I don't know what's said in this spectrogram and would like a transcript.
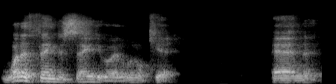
what a thing to say to a little kid. And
